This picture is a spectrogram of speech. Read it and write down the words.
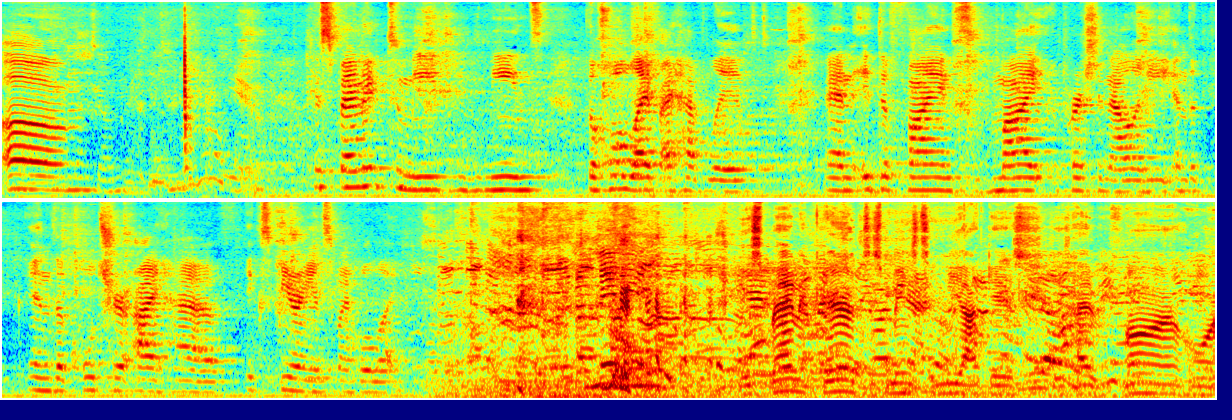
Um, Hispanic to me means the whole life I have lived, and it defines my personality and the and the culture I have experienced my whole life. Hispanic heritage means to me, I guess, just having fun, or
